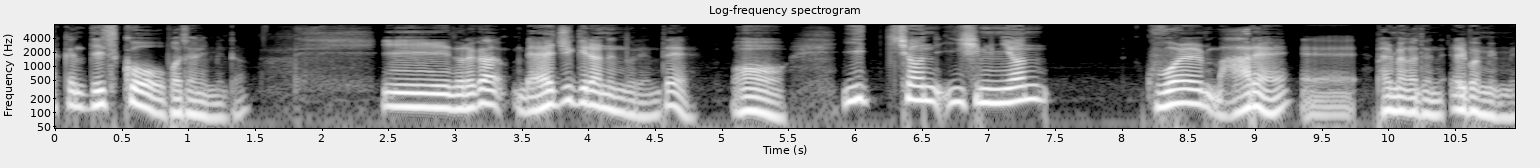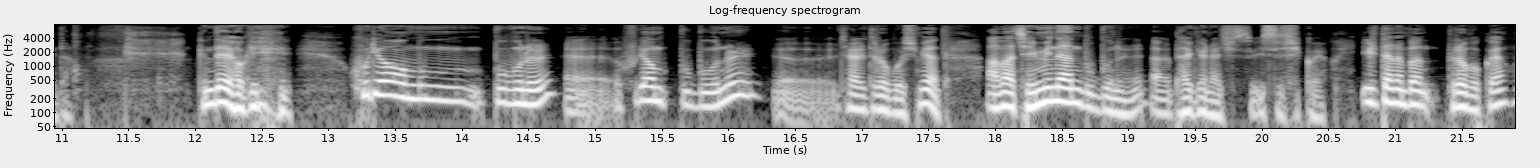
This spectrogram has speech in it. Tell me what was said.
약간 디스코 버전입니다. 이 노래가 매직이라는 노래인데, 어, 2020년 9월 말에 에, 발매가 된 앨범입니다. 근데 여기 후렴 부분을 에, 후렴 부분을 에, 잘 들어보시면 아마 재미난 부분을 아, 발견하실 수 있으실 거예요. 일단 한번 들어볼까요?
